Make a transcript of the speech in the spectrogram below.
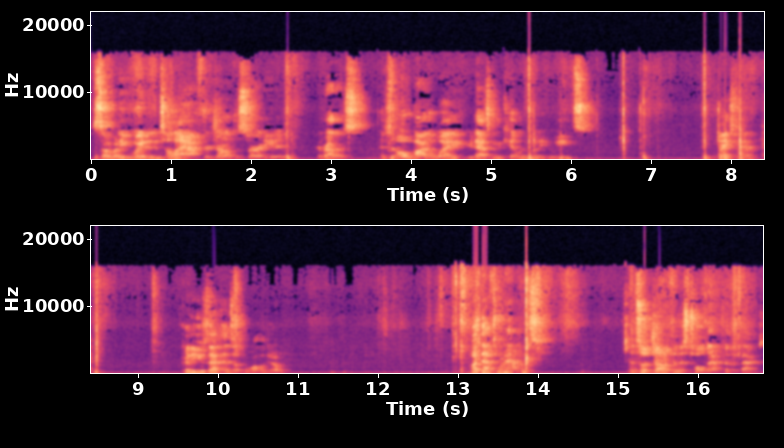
Somebody waited until after Jonathan started eating, and rather, and said, oh, by the way, your dad's going to kill anybody who eats. Thanks, man. Could have used that heads up a while ago. But that's what happens. And so Jonathan is told after the fact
